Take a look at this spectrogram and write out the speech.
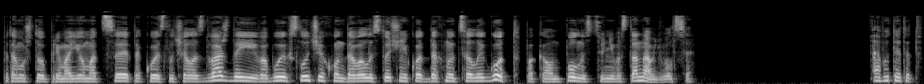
потому что при моем отце такое случалось дважды, и в обоих случаях он давал источнику отдохнуть целый год, пока он полностью не восстанавливался. «А вот этот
